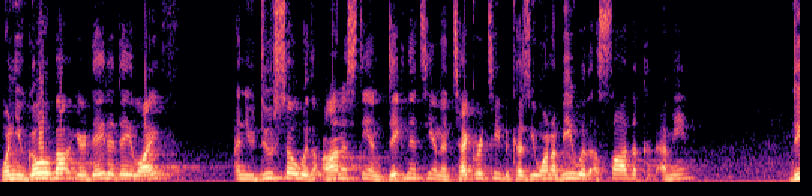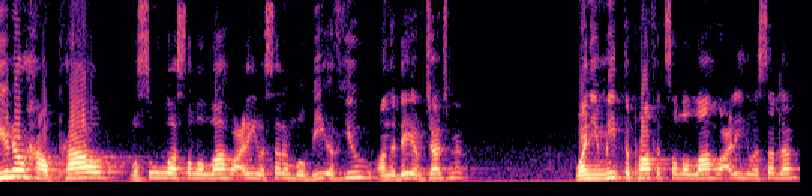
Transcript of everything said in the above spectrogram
when you go about your day to day life and you do so with honesty and dignity and integrity because you want to be with as-sadiq al-amin? Do you know how proud Rasulullah wasallam will be of you on the day of judgment? When you meet the Prophet wasallam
